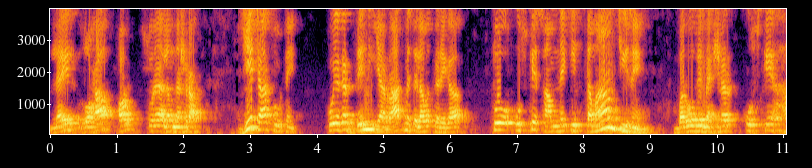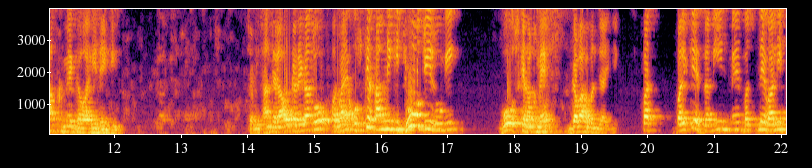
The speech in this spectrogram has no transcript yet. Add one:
لیل ضحا اور سورہ علم نشرہ۔ یہ چار صورتیں، کوئی اگر دن یا رات میں تلاوت کرے گا تو اس کے سامنے کی تمام چیزیں بروز محشر اس کے حق میں گواہی دیں گی۔ جب انسان تلاوت کرے گا تو فرمایا اس کے سامنے کی جو چیز ہوگی، وہ اس کے حق میں گواہ بن جائے گی۔ بس، بلکہ زمین میں بسنے والی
